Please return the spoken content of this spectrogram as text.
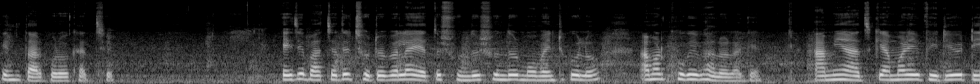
কিন্তু তারপরেও খাচ্ছে। এই যে বাচ্চাদের ছোটোবেলায় এত সুন্দর সুন্দর মোমেন্টগুলো আমার খুবই ভালো লাগে। আমি আজকে আমার এই ভিডিওটি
